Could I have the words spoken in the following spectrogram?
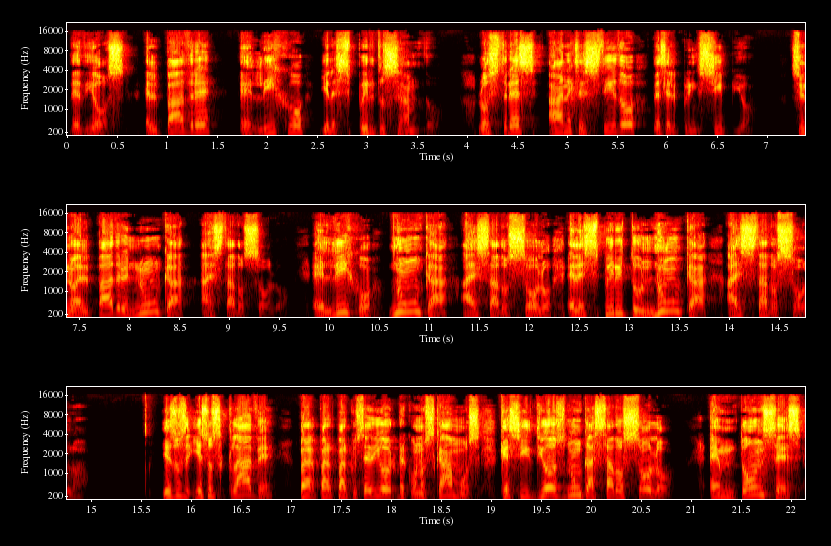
de Dios, el Padre, el Hijo y el Espíritu Santo. Los tres han existido desde el principio, sino el Padre nunca ha estado solo. El Hijo nunca ha estado solo. El Espíritu nunca ha estado solo. Y eso, y eso es clave para, para, que usted y yo reconozcamos que si Dios nunca ha estado solo, entonces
